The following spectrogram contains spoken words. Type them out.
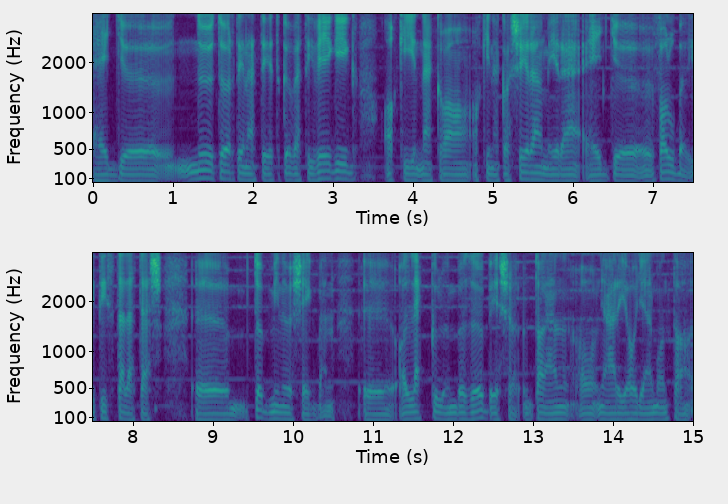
egy nő történetét követi végig, akinek a, akinek a sérelmére egy falubeli tiszteletes több minőségben a legkülönbözőbb, és talán a nyári, ahogy elmondta,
